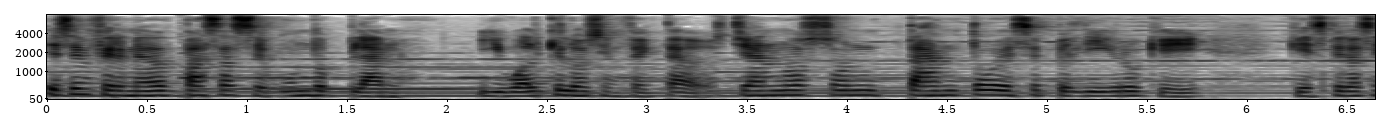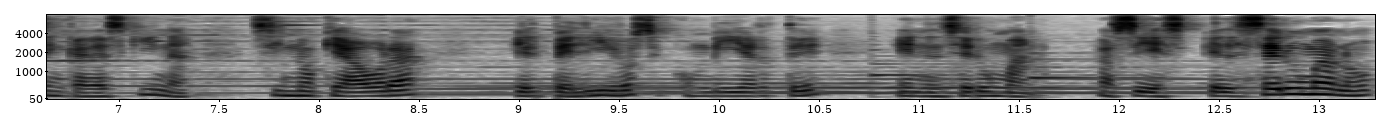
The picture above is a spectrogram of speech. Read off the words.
esa enfermedad pasa a segundo plano, igual que los infectados. Ya no son tanto ese peligro que, que esperas en cada esquina, sino que ahora el peligro se convierte en el ser humano. Así es, el ser humano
